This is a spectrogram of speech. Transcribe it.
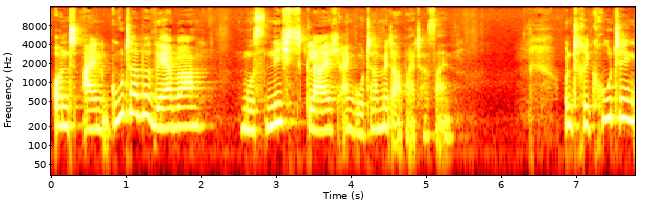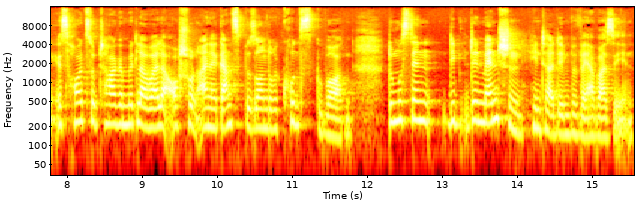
Und ein guter Bewerber muss nicht gleich ein guter Mitarbeiter sein. Und Recruiting ist heutzutage mittlerweile auch schon eine ganz besondere Kunst geworden. Du musst den, die, den Menschen hinter dem Bewerber sehen.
